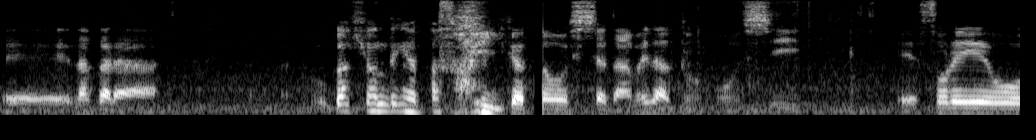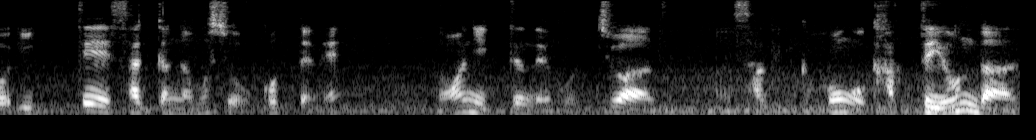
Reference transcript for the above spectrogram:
えー、だから僕は基本的にやっぱそういう言い方をしちゃダメだと思うし、えそれを言って作家がもし怒ってね何言ってんだよこっちは本を買って読んだ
